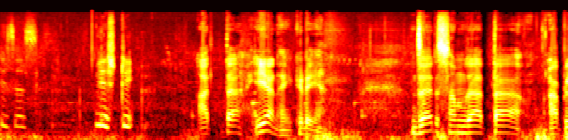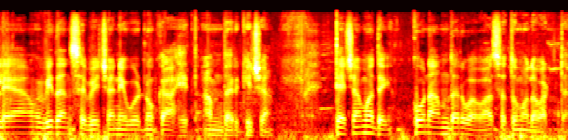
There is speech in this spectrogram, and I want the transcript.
टीचाच एस टी आत्ता या ना इकडे या. जर समजा आता आपल्या विधानसभेच्या निवडणुका आहेत आमदारकीच्या त्याच्यामध्ये कोण आमदार व्हावा असं तुम्हाला वाटतं?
